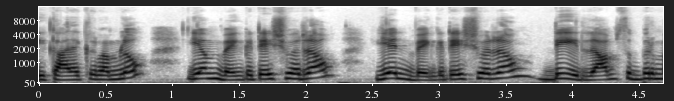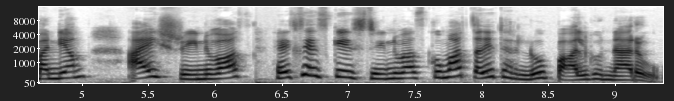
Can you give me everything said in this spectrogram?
ఈ కార్యక్రమంలో M Venkateswararao N Venkateswararao D Ram Subrahmanyam I Srinivas H S K Srinivas Kumar తదితరులు పాల్గొన్నారు.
